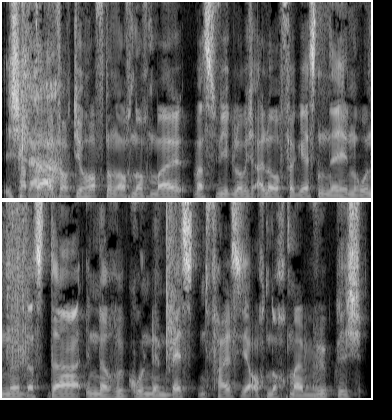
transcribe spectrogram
ich habe da einfach die Hoffnung auch nochmal, was wir, glaube ich, alle auch vergessen in der Hinrunde, dass da in der Rückrunde im besten Fall ja auch nochmal wirklich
